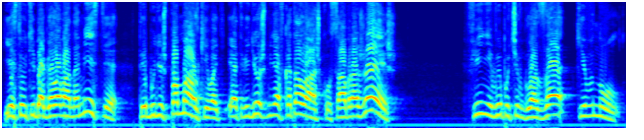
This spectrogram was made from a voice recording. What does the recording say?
Если у тебя голова на месте, ты будешь помалкивать и отведешь меня в каталажку, соображаешь?» Финни, выпучив глаза, кивнул.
